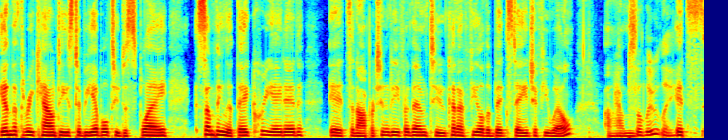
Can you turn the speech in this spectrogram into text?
in the three counties to be able to display something that they created. It's an opportunity for them to kind of feel the big stage, if you will. Um, Absolutely. It's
